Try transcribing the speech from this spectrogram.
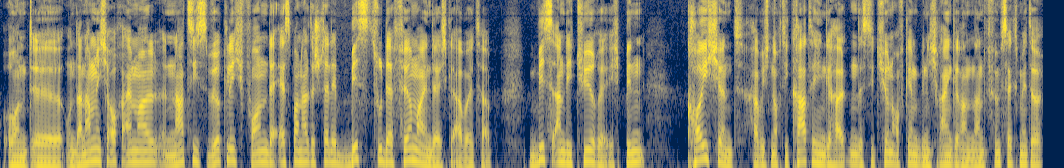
Und, äh, und dann haben mich auch einmal Nazis wirklich von der S-Bahn-Haltestelle bis zu der Firma, in der ich gearbeitet habe, bis an die Türe. Ich bin keuchend, habe ich noch die Karte hingehalten, dass die Türen aufgehen, bin ich reingerannt. Dann fünf, sechs Meter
